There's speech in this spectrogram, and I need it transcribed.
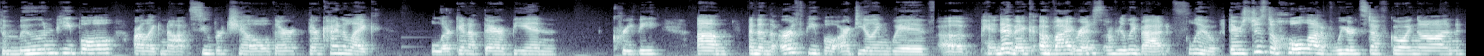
The moon people are like not super chill. They're they're kind of like lurking up there being creepy. Um, and then the earth people are dealing with a pandemic, a virus, a really bad flu. There's just a whole lot of weird stuff going on.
